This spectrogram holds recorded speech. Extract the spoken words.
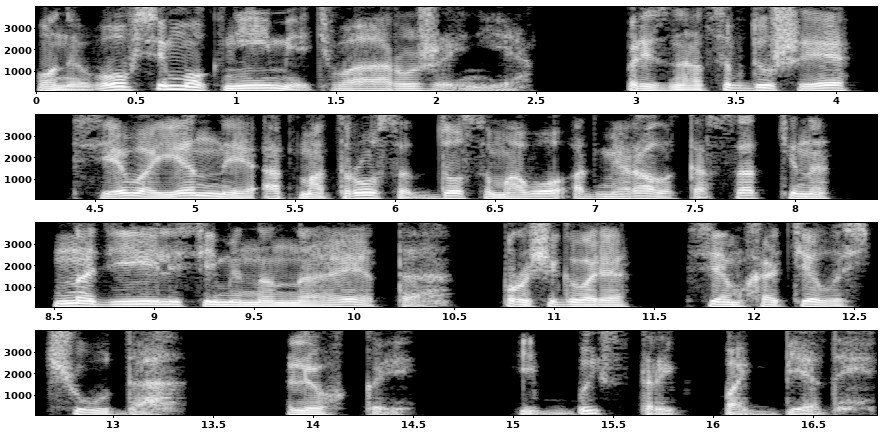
он и вовсе мог не иметь вооружения. Признаться в душе, все военные от матроса до самого адмирала Касаткина надеялись именно на это. Проще говоря, всем хотелось чуда, легкой и быстрой победы.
